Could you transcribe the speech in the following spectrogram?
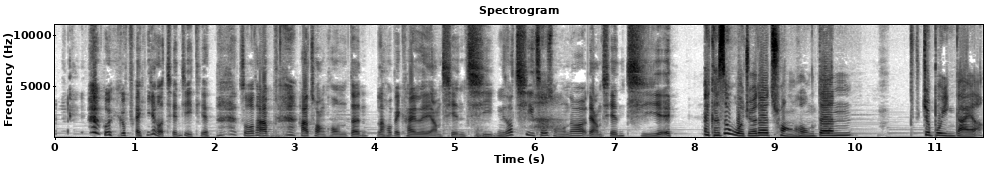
我有个朋友前几天说他他闯红灯，然后被开了两千七，你知道汽车闯红灯要两千七耶？哎，可是我觉得闯红灯就不应该啊，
